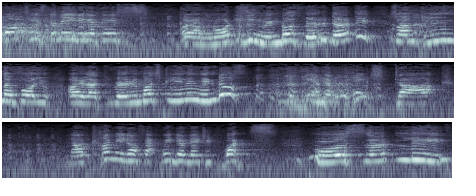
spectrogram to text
What is the meaning of this? I am noticing windows very dirty, so I'm cleaning them for you. I like very much cleaning windows. In the pitch dark. Now come in off that window ledge at once. Most certainly.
